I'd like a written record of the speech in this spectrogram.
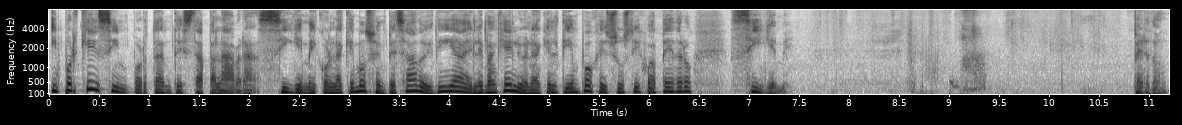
¿Y por qué es importante esta palabra? Sígueme, con la que hemos empezado hoy día el Evangelio. En aquel tiempo Jesús dijo a Pedro, sígueme. Perdón.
